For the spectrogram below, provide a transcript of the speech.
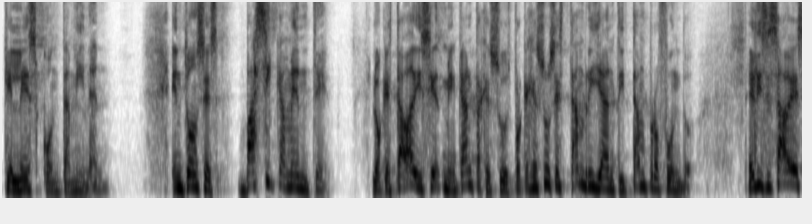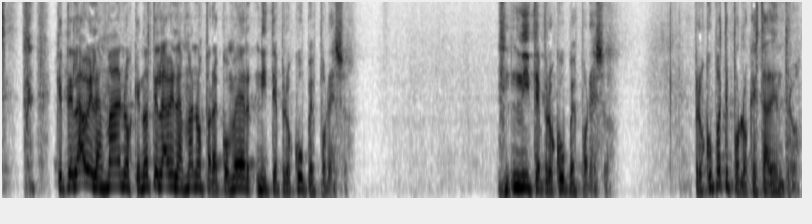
que les contaminan. Entonces, básicamente, lo que estaba diciendo, me encanta Jesús, porque Jesús es tan brillante y tan profundo. Él dice, sabes, que te laves las manos, que no te laves las manos para comer, ni te preocupes por eso. Ni te preocupes por eso. Preocúpate por lo que está dentro.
